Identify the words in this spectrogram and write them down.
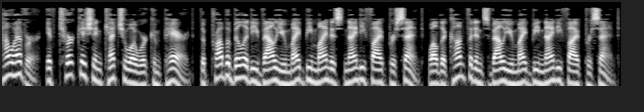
However, if Turkish and Quechua were compared, the probability value might be minus 95%, while the confidence value might be 95%.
